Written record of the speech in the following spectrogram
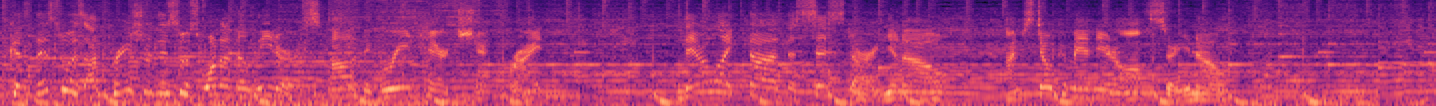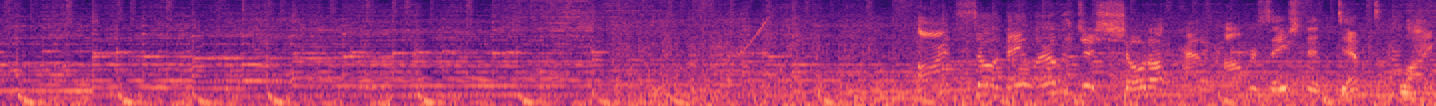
Because this was, I'm pretty sure this was one of the leaders, uh, the green-haired chick, right? They're like the, the sister, you know. I'm still commanding an officer, you know. Alright, so they literally just showed up, had a conversation, and dipped? Like...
